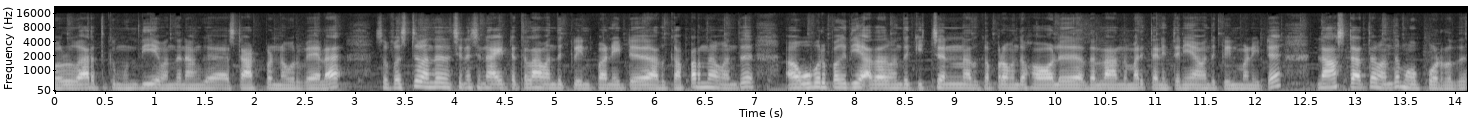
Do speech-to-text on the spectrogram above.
ஒரு வாரத்துக்கு முந்தையே வந்து நாங்கள் ஸ்டார்ட் பண்ண ஒரு வேலை. ஸோ ஃபஸ்ட்டு வந்து சின்ன சின்ன ஐட்டத்தெல்லாம் வந்து க்ளீன் பண்ணிவிட்டு அதுக்கப்புறம் தான் வந்து ஒவ்வொரு பகுதியாக அதாவது வந்து கிச்சன் அதுக்கப்புறம் வந்து ஹாலு அதெல்லாம் அந்த மாதிரி தனித்தனியாக வந்து க்ளீன் பண்ணிவிட்டு லாஸ்ட்டாக தான் வந்து மோப் போடுறது.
